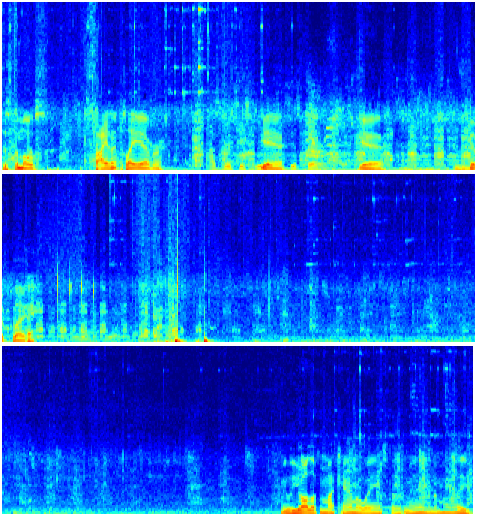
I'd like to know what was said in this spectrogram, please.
This is the most silent play ever. That's good. She's, Yeah. She's. Yeah. This is a good play. Hey. I mean, you all up in my camera way and stuff, man. Get out my way. Look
